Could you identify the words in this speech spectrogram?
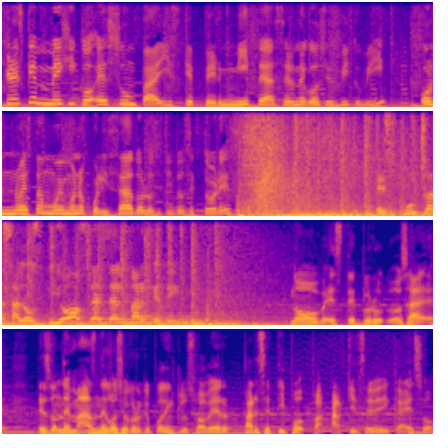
¿crees que México es un país que permite hacer negocios B2B o no está muy monopolizado los distintos sectores? Escuchas a los dioses del marketing. No, este, o sea, es donde más negocio creo que puede incluso haber para ese tipo, pa- para, quien se dedica a eso,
